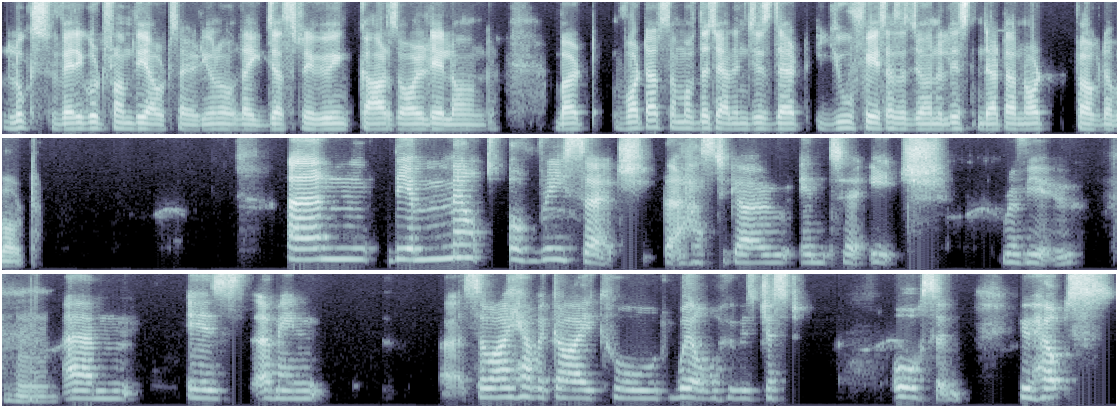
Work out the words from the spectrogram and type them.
looks very good from the outside, you know, like just reviewing cars all day long. But what are some of the challenges that you face as a journalist that are not talked about? Um, the amount of research that has to go into each review Hmm. um, is, I mean, uh, so I have a guy called Will who is just awesome, who helps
